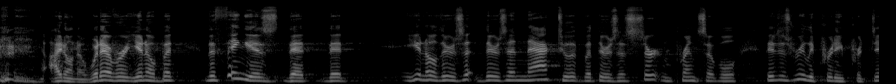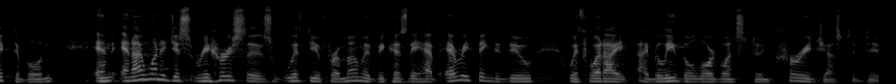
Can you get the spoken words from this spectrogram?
I don't know. Whatever, you know, but the thing is that, that you know, there's a, there's a knack to it, but there's a certain principle that is really pretty predictable. And, and, and I want to just rehearse those with you for a moment because they have everything to do with what I, I believe the Lord wants to encourage us to do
